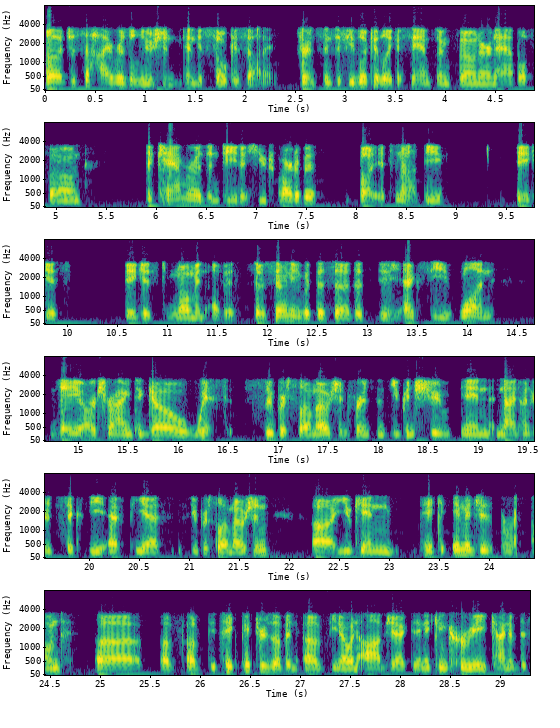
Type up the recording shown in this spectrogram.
Uh, just the high resolution and the focus on it. For instance, if you look at like a Samsung phone or an Apple phone, the camera is indeed a huge part of it, but it's not the biggest biggest moment of it. So Sony with this uh, the, the XZ1, they are trying to go with super slow motion. For instance, you can shoot in 960 FPS super slow motion. Uh, you can take images around uh, of, of take pictures of an of you know an object, and it can create kind of this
